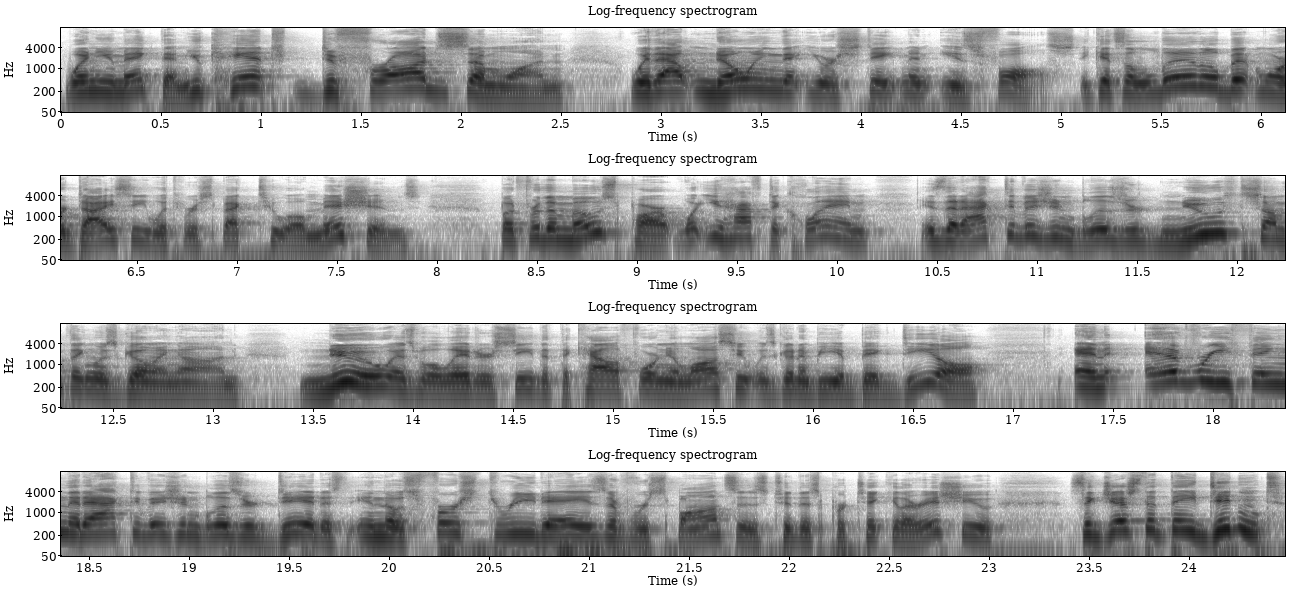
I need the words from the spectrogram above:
when you make them. You can't defraud someone without knowing that your statement is false. It gets a little bit more dicey with respect to omissions, but for the most part, what you have to claim is that Activision Blizzard knew something was going on, knew, as we'll later see, that the California lawsuit was going to be a big deal. And everything that Activision Blizzard did in those first three days of responses to this particular issue suggests that they didn't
